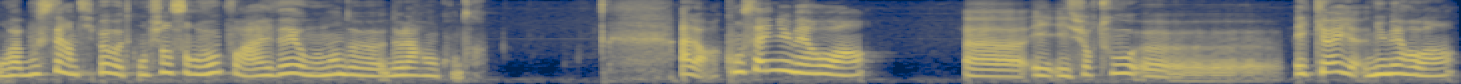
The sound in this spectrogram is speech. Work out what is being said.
on va booster un petit peu votre confiance en vous pour arriver au moment de, la rencontre. Alors, conseil numéro un, euh, et, surtout euh, écueil numéro un,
